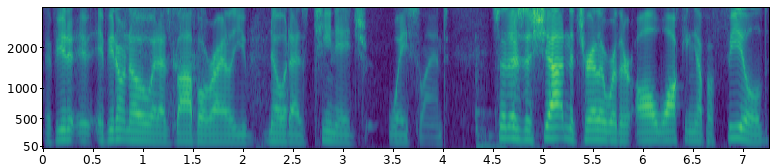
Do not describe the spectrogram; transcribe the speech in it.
If you if you don't know it as Bob O'Reilly, you know it as Teenage Wasteland. So there's a shot in the trailer where they're all walking up a field.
